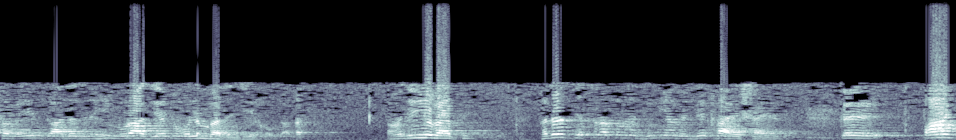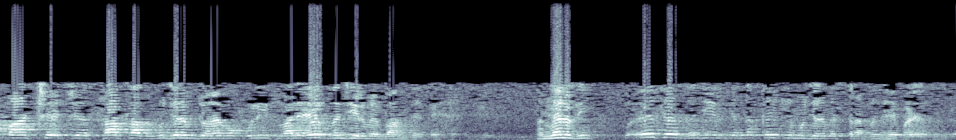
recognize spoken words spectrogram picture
سبعین کا عدد نہیں، مراد یہ کہ وہ لمبا زنجیر ہوگا۔ بس، سمجھ یہ بات؟ ہے حضرت جس طرح تم نے دنیا میں دیکھا ہے شاید کہ پانچ پانچ چھ چھ سات سات مجرم جو ہیں وہ پولیس والے ایک زنجیر میں باندھ دیتے ہیں۔ سمجھا نا تھی تو ایک ایک زنجیر کے اندر کئی کئی مجرم اس طرح بندھے پڑے ہوں گے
